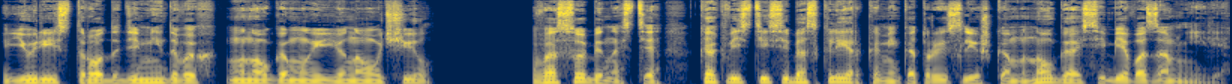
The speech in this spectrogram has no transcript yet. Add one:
Юрий Строда Демидовых многому ее научил. В особенности, как вести себя с клерками, которые слишком много о себе возомнили.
